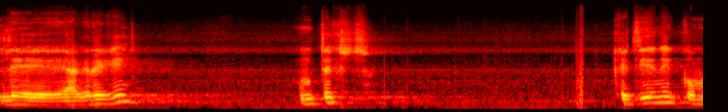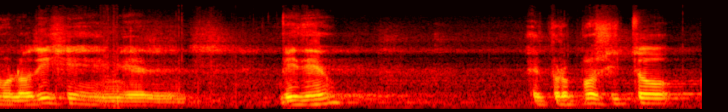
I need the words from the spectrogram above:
le agregué un texto que tiene, como lo dije en el video, el propósito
